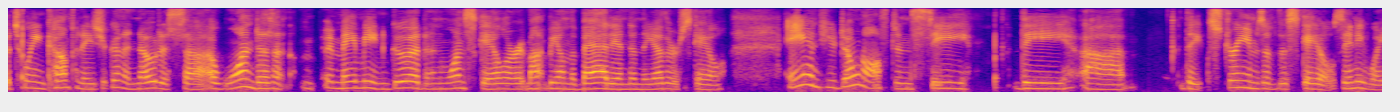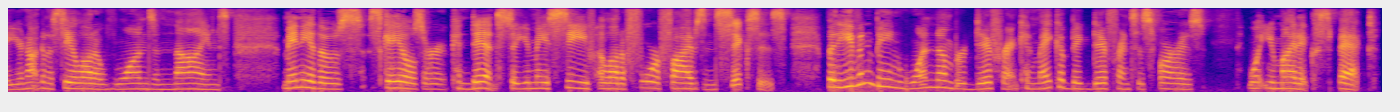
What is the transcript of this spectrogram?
between companies you're going to notice uh, a 1 doesn't it may mean good in one scale or it might be on the bad end in the other scale and you don't often see the uh, the extremes of the scales anyway. You're not going to see a lot of ones and nines. Many of those scales are condensed, so you may see a lot of four, fives, and sixes. But even being one number different can make a big difference as far as what you might expect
